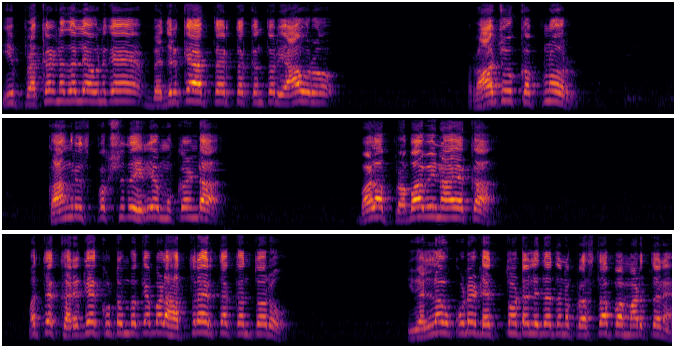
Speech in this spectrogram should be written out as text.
ಈ ಪ್ರಕರಣದಲ್ಲಿ ಅವನಿಗೆ ಬೆದರಿಕೆ ಆಗ್ತಾ ಇರ್ತಕ್ಕಂಥವ್ರು ಯಾವರು? ರಾಜು ಕಪ್ನೋರ್, ಕಾಂಗ್ರೆಸ್ ಪಕ್ಷದ ಹಿರಿಯ ಮುಖಂಡ ಭಾಳ ಪ್ರಭಾವಿ ನಾಯಕ, ಮತ್ತು ಖರ್ಗೆ ಕುಟುಂಬಕ್ಕೆ ಭಾಳ ಹತ್ತಿರ ಇರ್ತಕ್ಕಂಥವ್ರು. ಇವೆಲ್ಲವೂ ಕೂಡ ಡೆತ್ ನೋಟಲ್ಲಿದೆ, ಅದನ್ನು ಪ್ರಸ್ತಾಪ ಮಾಡ್ತಾನೆ.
